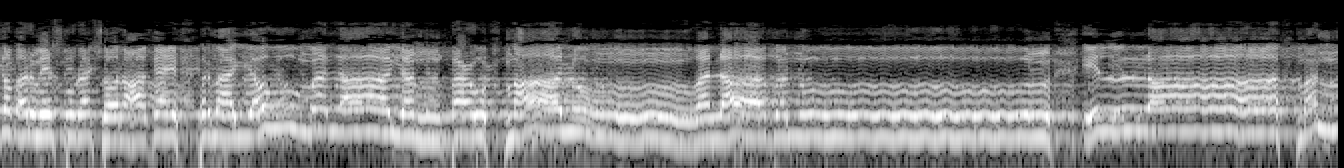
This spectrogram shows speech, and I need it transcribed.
قبر میں سورج شور آ گئے۔ فرمایا، یوم لا ينفع مال ولا بنون إلا من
